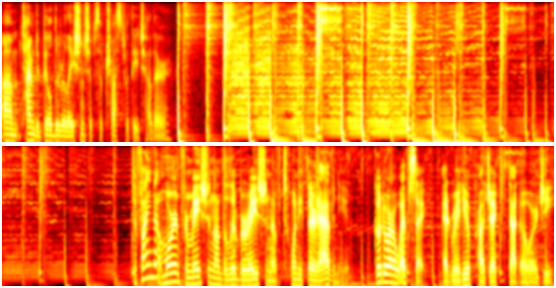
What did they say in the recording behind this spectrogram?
um, time to build the relationships of trust with each other. To find out more information on the liberation of 23rd Avenue, go to our website at radioproject.org.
